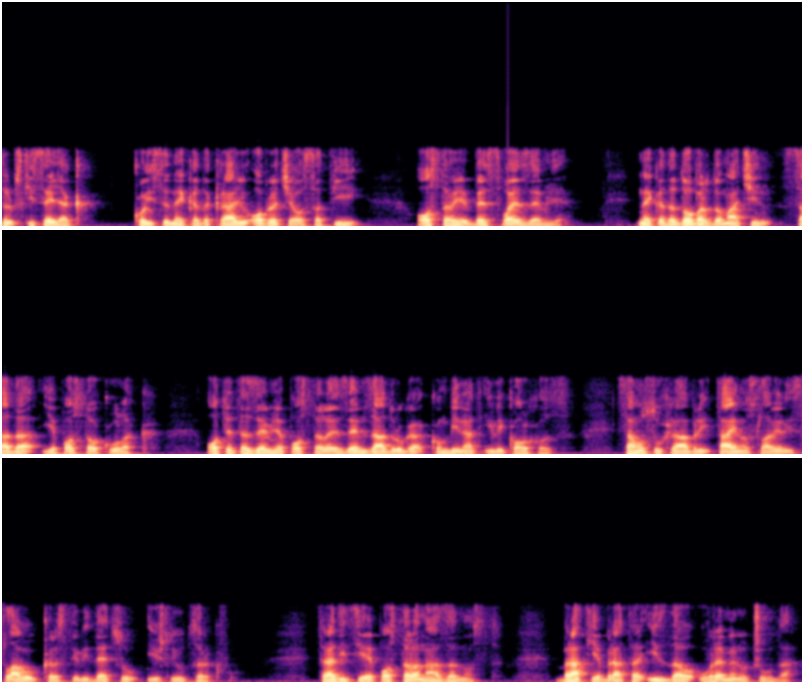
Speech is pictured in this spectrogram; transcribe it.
Srpski seljak, koji se nekada kralju obraćao sa ti, ostao je bez svoje zemlje. Nekada dobar domaćin, sada je postao kulak. Oteta zemlja postala je zem zadruga, kombinat ili kolhoz. Samo su hrabri tajno slavili slavu, krstili decu, išli u crkvu. Tradicija je postala nazadnost. Brat je brata izdao u vremenu čuda.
